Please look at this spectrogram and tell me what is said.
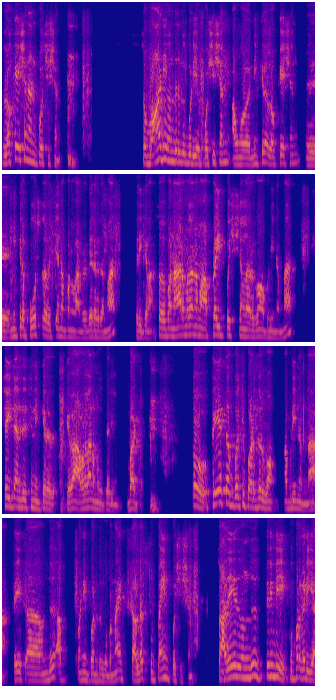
location and position so body வந்திருக்கக்கூடிய பொசிஷன் அவங்க நிக்கிற லொகேஷன் நிக்கிற போஸ்டரை வச்சு என்ன பண்ணலாம்? வெவ்வேறு விதமா பிரிக்கலாம். ஸோ இப்போ நார்மலா நம்ம அப்ரைட் பொசிஷன்ல இருக்கோம் அப்படின்னம்னா ஸ்ட்ரெயிட்டா எந்திரிச்சு நிக்கிறது. ஓகேவா அவ்வளவுதான் நமக்கு தெரியும். பட் ஸோ ஃபேஸ் அப் வச்சு படுத்திருக்கோம் அப்படின்னம்னா ஃபேஸ் வந்து அப் பண்ணி படுத்திருக்கோம் அப்படின்னா it's called supine position so அதே இது வந்து திரும்பி குப்பரக்கடியா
